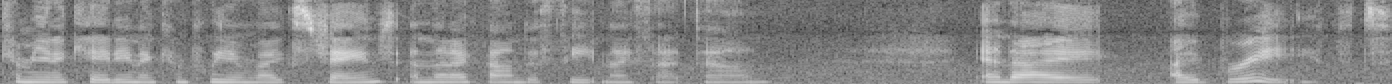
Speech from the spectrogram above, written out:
communicating and completing my exchange. And then I found a seat and I sat down, and I I breathed,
